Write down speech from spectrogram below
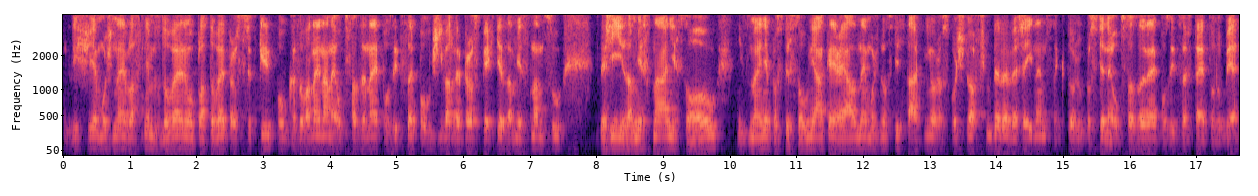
když je možné vlastně mzdové nebo platové prostředky poukazované na neobsazené pozice používat ve prospěch těch zaměstnanců, kteří zaměstnáni jsou, nicméně prostě jsou nějaké reálné možnosti státního rozpočtu a všude ve veřejném sektoru prostě neobsazené pozice v této době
